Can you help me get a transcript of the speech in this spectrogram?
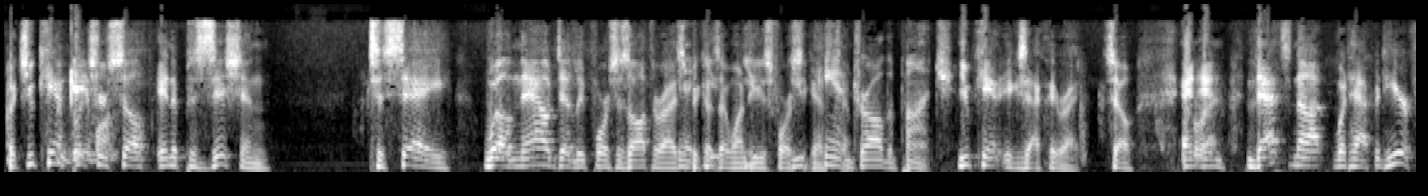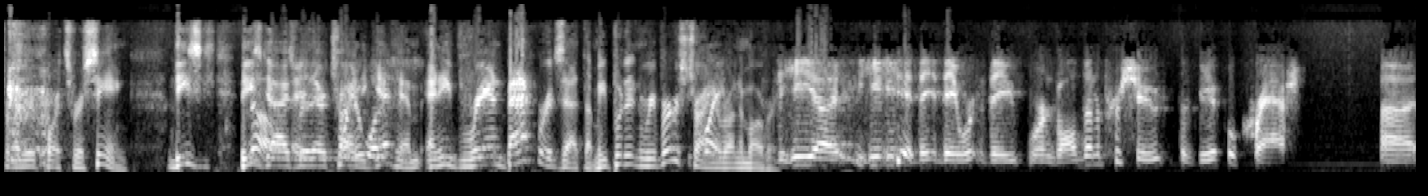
But you can't Game put on. yourself in a position to say, "Well, now deadly force is authorized Yeah, because you- I wanted to use force against you can't draw the punch. You can't exactly right. So, and and that's not what happened here from the reports we're seeing. These these No, guys were there trying what to it get him, and he ran backwards at them. He put it in reverse, trying to run them over. He uh, he did. They, they were they were involved in a pursuit. The vehicle crashed. Uh,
